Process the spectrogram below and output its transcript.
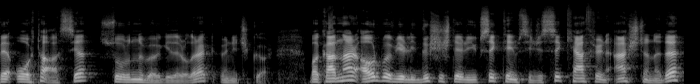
ve Orta Asya sorunlu bölgeler olarak öne çıkıyor. Bakanlar Avrupa Birliği Dışişleri Yüksek Temsilcisi Catherine Ashton'a da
